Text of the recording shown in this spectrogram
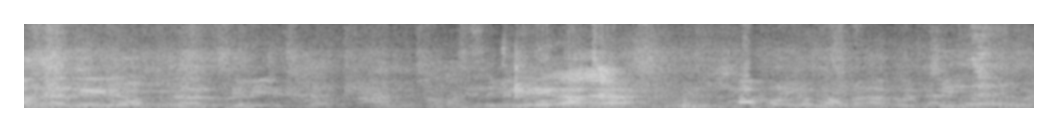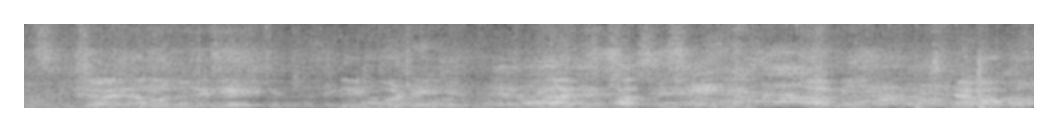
আপনাদের রক্তদান শিবির, শিবিরের আমরা সাফল্য কামনা করছি। জয়নগর থেকে রিপোর্টিং রাজীব পাশের সঙ্গে আমি Shyamapada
